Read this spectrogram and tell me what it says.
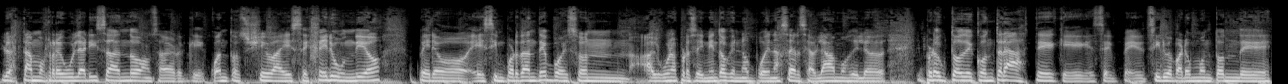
lo estamos regularizando, vamos a ver qué cuánto lleva ese gerundio, pero es importante pues son algunos procedimientos que no pueden hacerse. Hablábamos del producto de contraste, que se, pe- sirve para un montón de,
